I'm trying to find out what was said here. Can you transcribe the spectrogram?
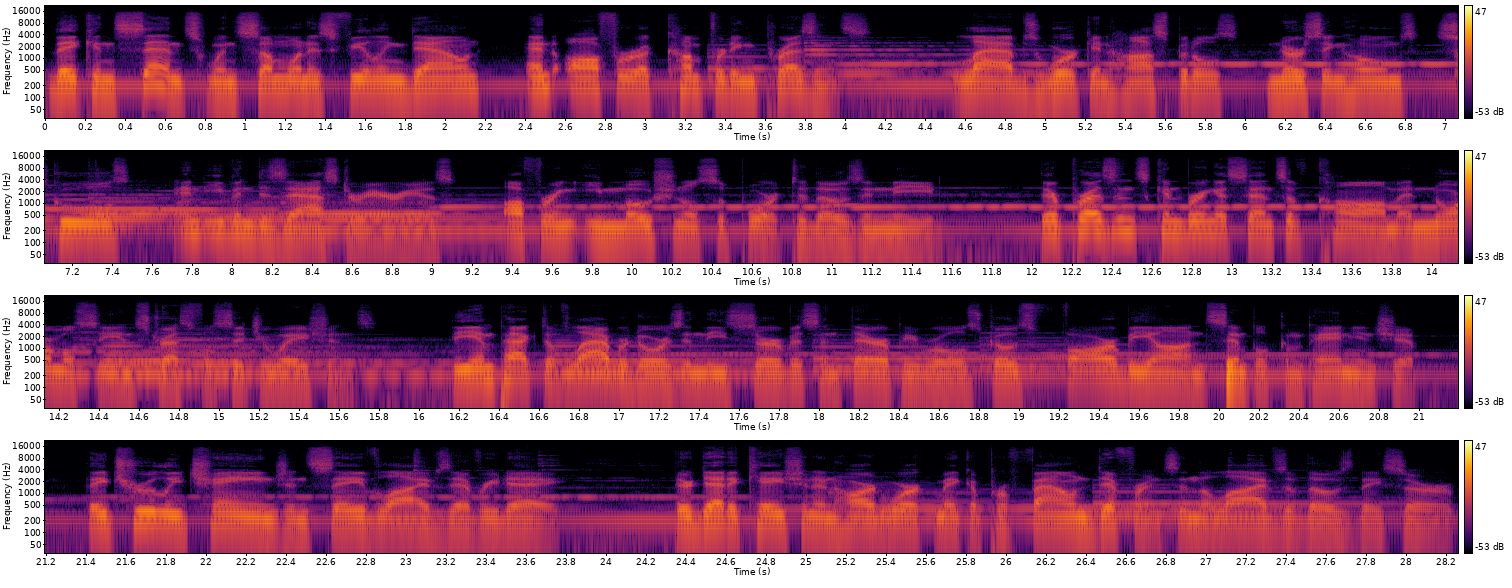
They can sense when someone is feeling down and offer a comforting presence. Labs work in hospitals, nursing homes, schools, and even disaster areas, offering emotional support to those in need. Their presence can bring a sense of calm and normalcy in stressful situations. The impact of Labradors in these service and therapy roles goes far beyond simple companionship. They truly change and save lives every day. Their dedication and hard work make a profound difference in the lives of those they serve.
